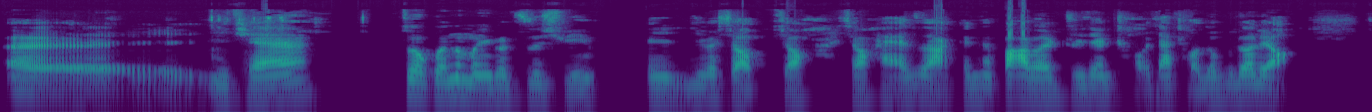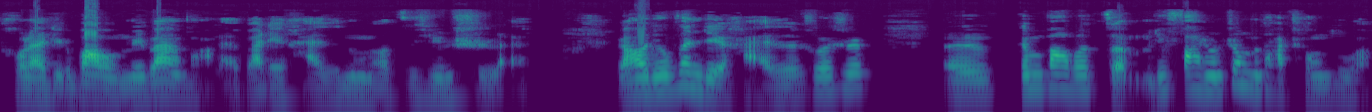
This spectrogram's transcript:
呃，以前做过那么一个咨询，一个小小小孩子啊，跟他爸爸之间吵架吵得不得了，后来这个爸爸没办法了，把这孩子弄到咨询室来，然后就问这孩子，说是呃，跟爸爸怎么就发生这么大冲突啊？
